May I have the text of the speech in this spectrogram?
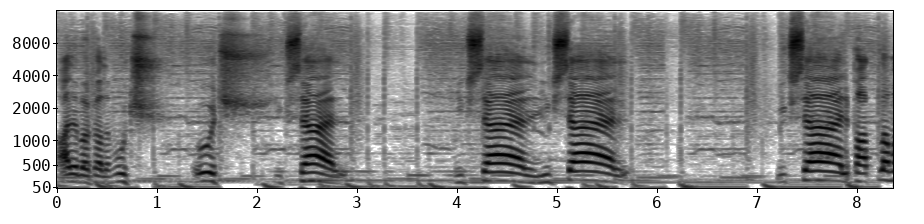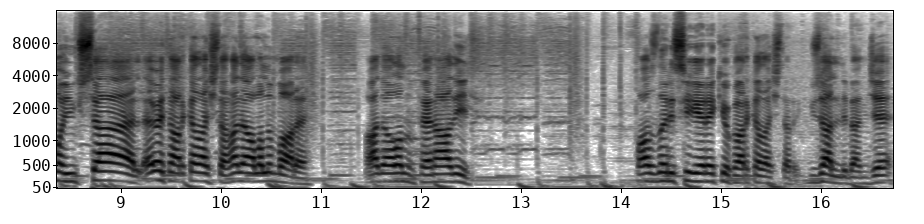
Hadi bakalım uç. Uç. Yüksel. Yüksel. Yüksel. Yüksel. Patlama yüksel. Evet arkadaşlar hadi alalım bari. Hadi alalım fena değil. Fazla riske gerek yok arkadaşlar. Güzeldi bence.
